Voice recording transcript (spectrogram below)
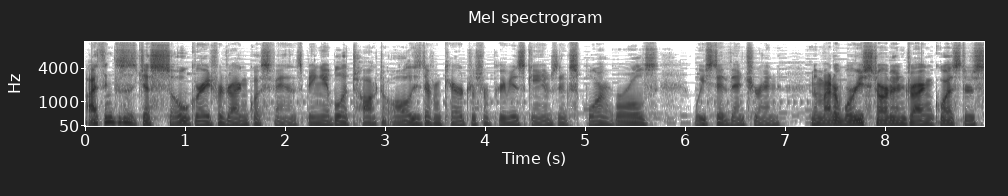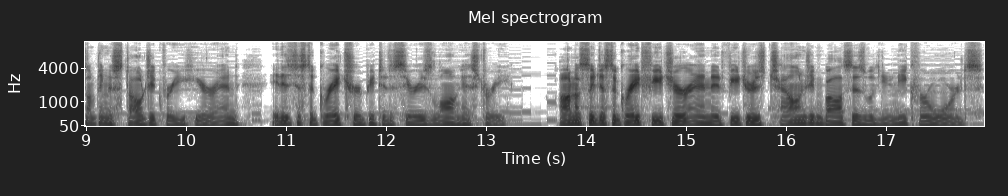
I think this is just so great for Dragon Quest fans, being able to talk to all these different characters from previous games and exploring worlds we used to adventure in. No matter where you started in Dragon Quest, there's something nostalgic for you here, and it is just a great tribute to the series' long history. Honestly, just a great feature, and it features challenging bosses with unique rewards.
